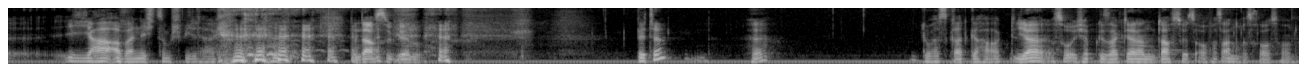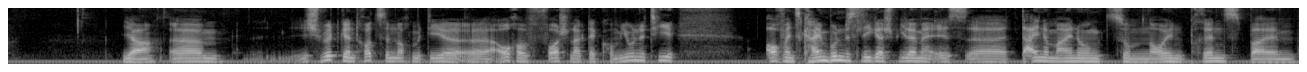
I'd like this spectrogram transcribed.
Äh, ja, aber nicht zum Spieltag. Dann darfst du gerne. Bitte? Hä? Du hast gerade gehakt. Ja, so, ich habe gesagt, ja, dann darfst du jetzt auch was anderes raushauen. Ja, ähm, ich würde gern trotzdem noch mit dir, äh, auch auf Vorschlag der Community, auch wenn es kein Bundesligaspieler mehr ist, äh, deine Meinung zum neuen Prinz beim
